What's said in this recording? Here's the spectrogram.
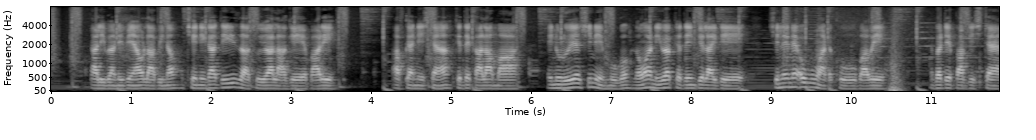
။တာလီဘန်တွေပြန်ရောက်လာပြီးနောက်အခြေအနေကတည်တည်သာဆိုးရွားလာခဲ့ပါတယ်။ အာဖဂန်နစ္စတန်ကစ်တကာလာမှာဟိန္ဒူတို့ရဲ့ရှိနေမှုကိုလုံးဝနှိဝက်ဖျက်သိမ်းပစ်လိုက်တဲ့ရှင်းလင်းတဲ့အုပ်စုမှတစ်ခုပါပဲ။နံပါတ်1ပါကစ္စတန်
